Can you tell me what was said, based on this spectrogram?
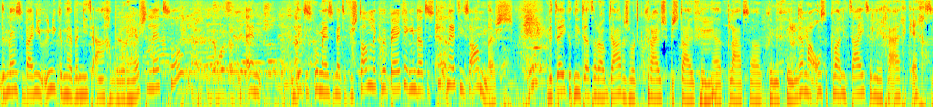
de mensen bij Nieuw Unicum hebben niet aangeboren hersenletsel. En dit is voor mensen met een verstandelijke beperking... en dat is toch net iets anders. Betekent niet dat er ook daar een soort kruis bestuiving uh, plaats zou kunnen vinden. Maar onze kwaliteiten liggen eigenlijk echt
